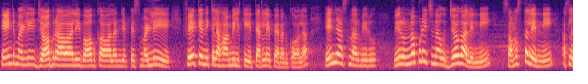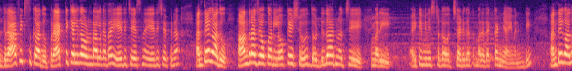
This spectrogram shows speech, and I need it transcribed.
ఏంటి మళ్ళీ జాబ్ రావాలి బాబు కావాలని చెప్పేసి మళ్ళీ ఫేక్ ఎన్నికల హామీలకి తెరలేపారు అనుకోవాలా? ఏం చేస్తున్నారు మీరు? మీరు ఉన్నప్పుడు ఇచ్చిన ఉద్యోగాలు ఎన్ని సంస్థలు ఎన్ని అసలు గ్రాఫిక్స్ కాదు ప్రాక్టికల్గా ఉండాలి కదా ఏది చేసినా ఏది చెప్పినా. అంతేకాదు ఆంధ్ర జోకర్ లోకేష్ దొడ్డిదారిని వచ్చి మరి ఐటీ మినిస్టర్గా వచ్చాడు కదా మరి అది ఎక్కడ న్యాయం అండి అంతేకాదు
